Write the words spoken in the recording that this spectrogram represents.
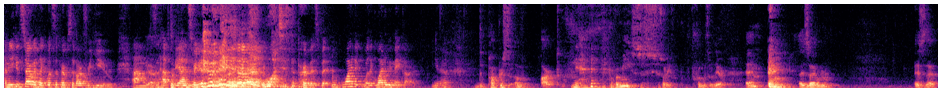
I mean, you can start with like, what's the purpose of art for you? Um, It doesn't have to be answering it. what is the purpose? But why do well, like why do we make art? You know? The purpose of art Yeah. for me, sorry, from the throat there, um, is um, is that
